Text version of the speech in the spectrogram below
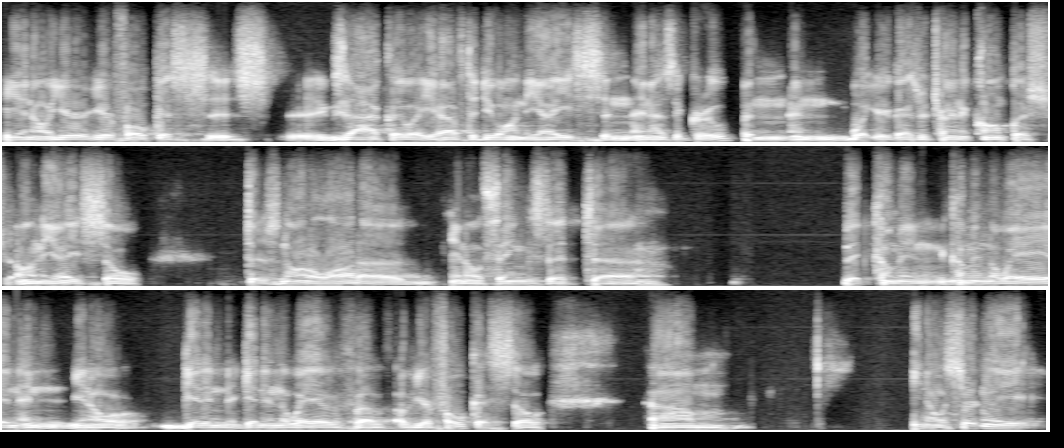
you know your your focus is exactly what you have to do on the ice and, and as a group and and what you guys are trying to accomplish on the ice. So there's not a lot of you know things that. Uh, that come in come in the way and, and you know get in get in the way of, of, of your focus so um, you know, certainly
